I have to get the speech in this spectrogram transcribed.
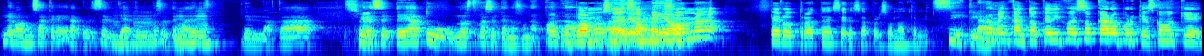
le vamos a creer, acuérdense, ya tuvimos el tema del, ujú. del acá, Sí. resetea tu, nuestro resetea no es una palabra. Ocupamos a esa persona, pero trata de ser esa persona también. Sí, claro. Pero me encantó que dijo eso, Caro, porque es como que,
